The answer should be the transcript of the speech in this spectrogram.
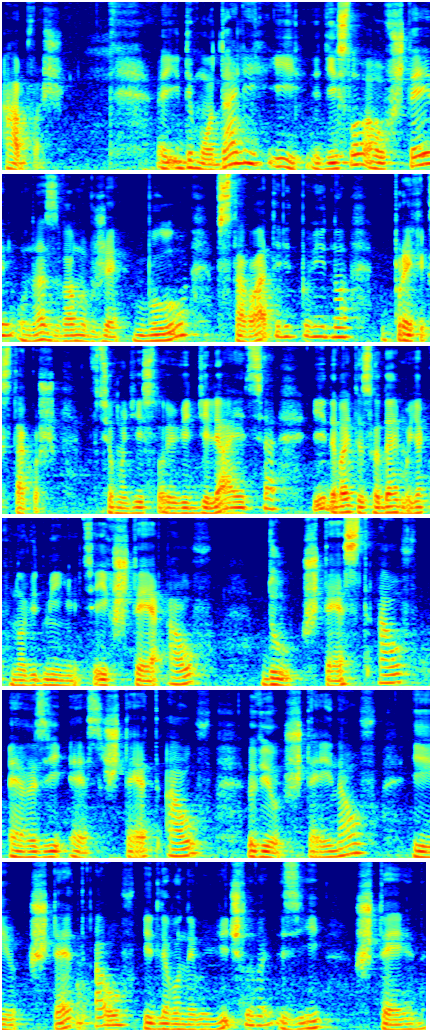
Abwasch. Йдемо далі, і дієслово aufstehen у нас з вами вже було вставати відповідно. Префікс також в цьому дієслові відділяється. І давайте згадаємо, як воно відмінюється. Stehe auf, du stehst auf, er, sie, es steht auf, wir stehen auf, ihr steht auf, і для вони вивічливе sie stehen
